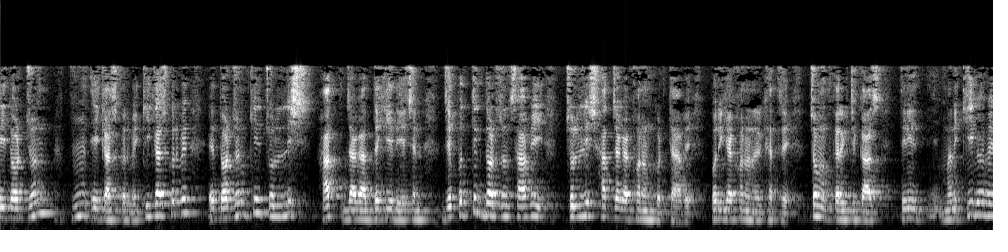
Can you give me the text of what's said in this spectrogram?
এই দশজন এই কাজ করবে। কি কাজ করবে? এই দশজনকে চল্লিশ হাত জায়গা দেখিয়ে দিয়েছেন যে প্রত্যেক দশজন সাহাবি চল্লিশ হাত জায়গা খনন করতে হবে, পরীক্ষা খননের ক্ষেত্রে। চমৎকার একটি কাজ। তিনি মানে কীভাবে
